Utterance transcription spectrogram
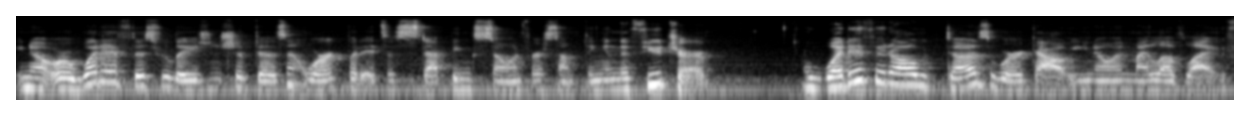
You know, or what if this relationship doesn't work, but it's a stepping stone for something in the future? What if it all does work out, you know, in my love life?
